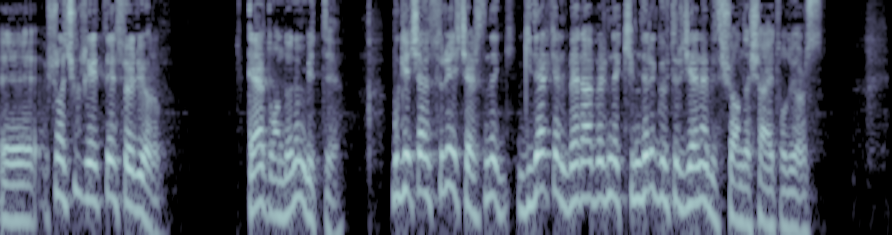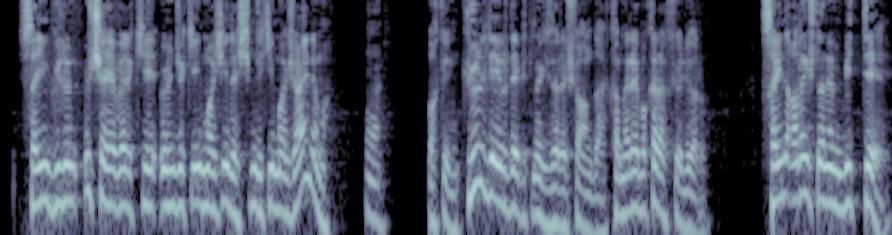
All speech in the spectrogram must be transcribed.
e, şunu açık renkle söylüyorum. Erdoğan dönüm bitti. Bu geçen süre içerisinde giderken beraberinde kimleri götüreceğine biz şu anda şahit oluyoruz. Sayın Gül'ün 3 ay evvelki önceki imajıyla şimdiki imajı aynı mı? Evet. Bakın Gül devri de bitmek üzere şu anda. Kameraya bakarak söylüyorum. Sayın Arınç dönemi bitti.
